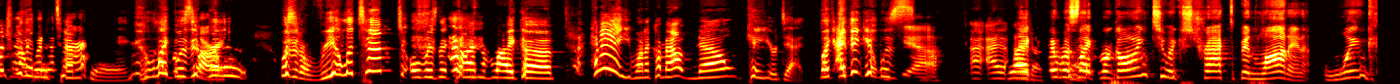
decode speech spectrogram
much were they attempting? Like, was it really? Was it a real attempt, or was it kind of like a, "Hey, you want to come out? No, okay, you're dead." Like, I think it was. Yeah. I, I like I it was like we're going to extract Bin Laden. Wink,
